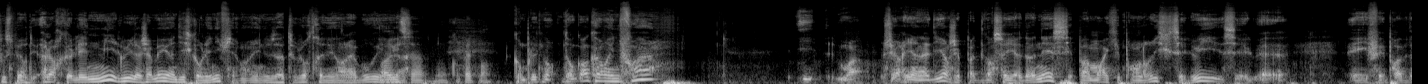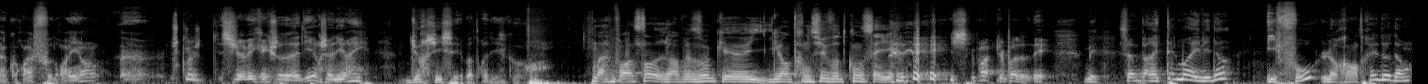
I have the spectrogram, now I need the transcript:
tous perdus. Alors que l'ennemi, lui, il n'a jamais eu un discours lénifiant. Hein. Il nous a toujours traîné dans la boue. oui, ça, complètement. Complètement. Donc, encore une fois, il, moi, j'ai rien à dire, j'ai pas de conseil à donner, c'est pas moi qui prends le risque, c'est lui, c'est euh, et il fait preuve d'un courage foudroyant. Euh, si j'avais quelque chose à dire, je dirais durcissez votre discours. Bah, pour l'instant, j'ai l'impression qu'il est en train de suivre votre conseil. je sais pas, je l'ai pas donné. Mais ça me paraît tellement évident, il faut leur rentrer dedans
